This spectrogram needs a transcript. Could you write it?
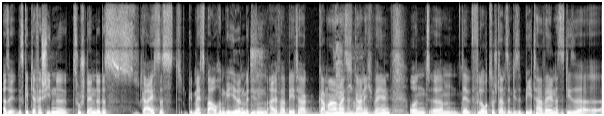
also es gibt ja verschiedene Zustände des Geistes, messbar auch im Gehirn mit diesen mhm. Alpha, Beta, Gamma, ja, weiß genau. ich gar nicht, Wellen. Und ähm, der Flow-Zustand sind diese Beta-Wellen. Das ist diese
